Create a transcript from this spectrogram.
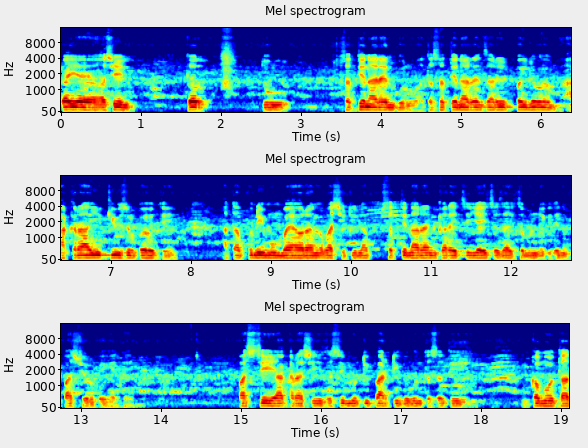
काही असेल तर तो सत्यनारायण गुरु. आता सत्यनारायणचा रेट पहिलं अकरा एकवीस रुपये होते. आता पुणे मुंबई औरंगाबाद सिटीला सत्यनारायण करायचं यायचं जायचं म्हणलं की त्यानं पाचशे रुपये घेते पाचशे अकराशे जशी मोठी पार्टी बघून तसं ते कमवतात.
